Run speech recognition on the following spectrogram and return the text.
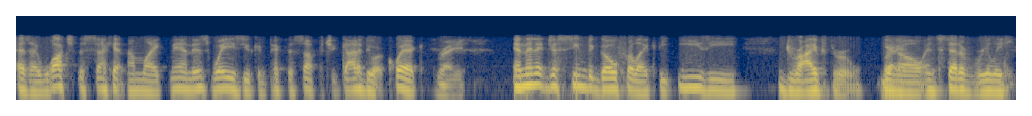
as I watched the second, I'm like, man, there's ways you can pick this up, but you got to do it quick. Right. And then it just seemed to go for like the easy drive through, you Right. know, instead of really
